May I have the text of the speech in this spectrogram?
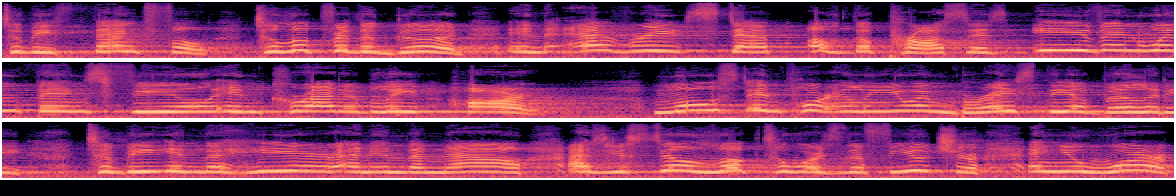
to be thankful, to look for the good in every step of the process, even when things feel incredibly hard. Most importantly, you embrace the ability to be in the here and in the now as you still look towards the future and you work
